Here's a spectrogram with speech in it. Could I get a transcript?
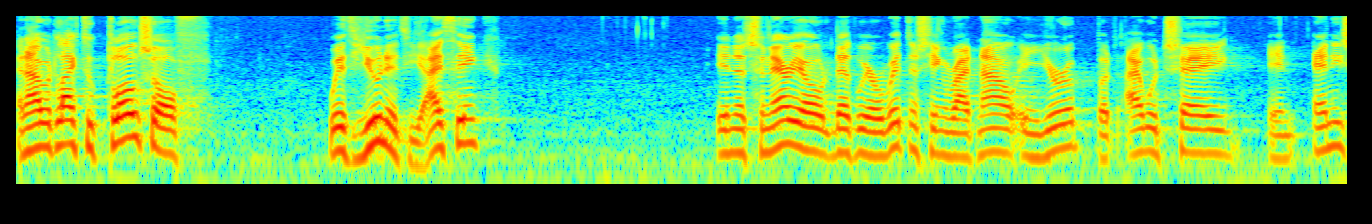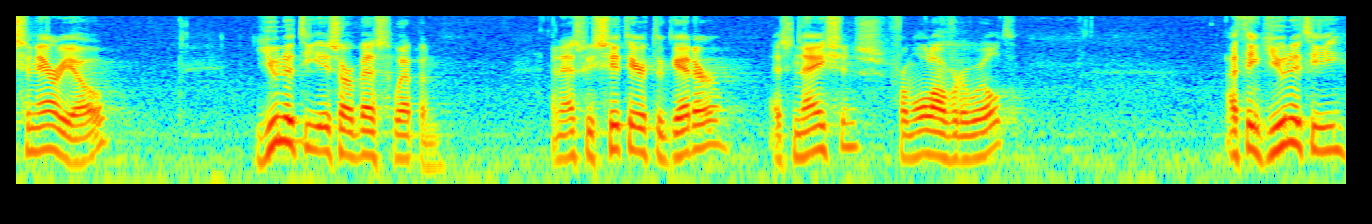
And I would like to close off with unity. I think in a scenario that we are witnessing right now in Europe, but I would say in any scenario, unity is our best weapon. And as we sit here together as nations from all over the world, I think unity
